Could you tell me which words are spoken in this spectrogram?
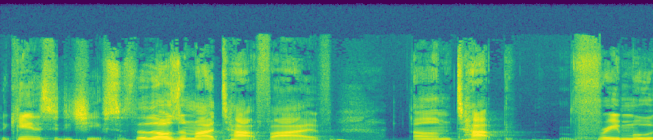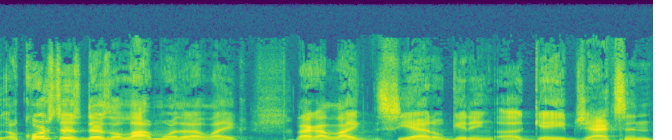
the Kansas City Chiefs. So those are my top five um, top free moves. Of course, there's there's a lot more that I like. Like I like Seattle getting uh, Gabe Jackson,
